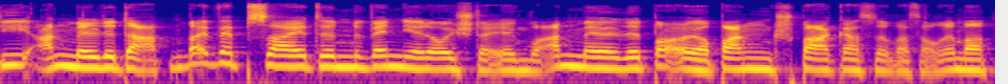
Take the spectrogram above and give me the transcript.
die Anmeldedaten bei Webseiten, wenn ihr euch da irgendwo anmeldet, bei eurer Bank, Sparkasse, was auch immer.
